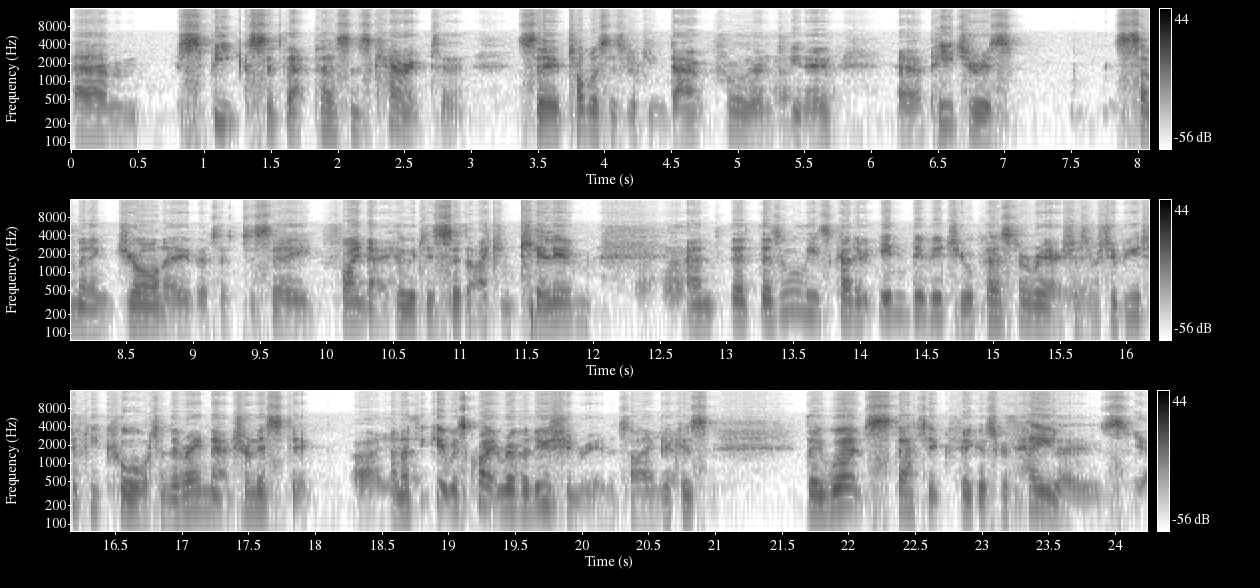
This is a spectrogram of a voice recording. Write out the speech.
um, speaks of that person's character. So Thomas is looking doubtful and, uh-huh. you know, uh, Peter is summoning John over to, to say, find out who it is so that I can kill him. Uh-huh. And there, there's all these kind of individual personal reactions which are beautifully caught and they're very naturalistic. Ah, yeah. And I think it was quite revolutionary at the time because they weren't static figures with halos, yeah.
